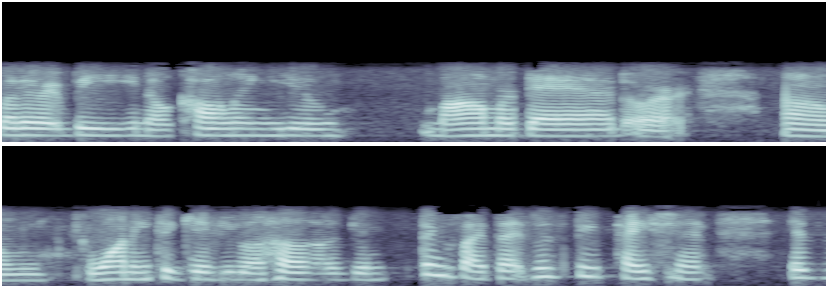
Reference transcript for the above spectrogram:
whether it be, you know, calling you mom or dad or um wanting to give you a hug and things like that. Just be patient. It's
